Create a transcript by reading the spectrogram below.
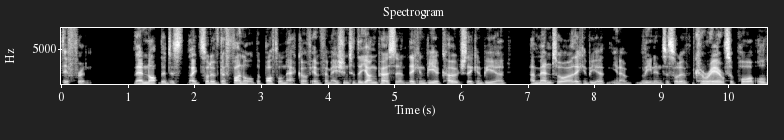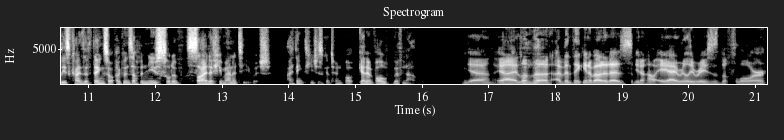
different they're not the just like sort of the funnel, the bottleneck of information to the young person. They can be a coach, they can be a, a mentor, they can be a, you know, lean into sort of career support, all these kinds of things. So it opens up a new sort of side of humanity, which I think teachers get to invo- get involved with now. Yeah. Yeah. I love the, I've been thinking about it as, you know, how AI really raises the floor.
